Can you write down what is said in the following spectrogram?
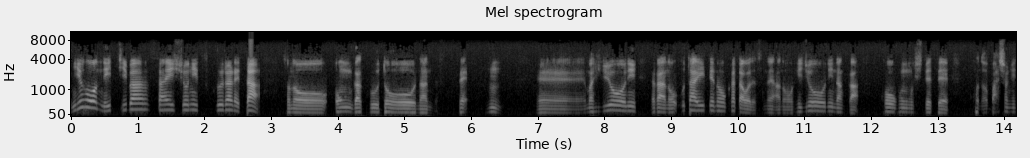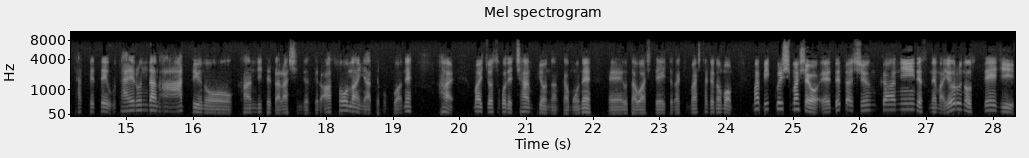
日本で一番最初に作られた、その、音楽堂なんですって。うん。えー、まあ、非常に、だからあの、歌い手の方はですね、あの、非常になんか興奮してて、この場所に立ってて歌えるんだなーっていうのを感じてたらしいんですけど、あ、そうなんやって僕はね、はい。まあ一応そこでチャンピオンなんかもね、えー、歌わせていただきましたけども、まあびっくりしましたよ。えー、出た瞬間にですね、まあ夜のステージ、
